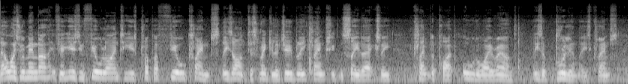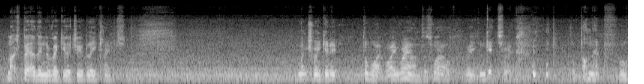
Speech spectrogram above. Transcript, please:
Now always remember, if you're using fuel line, to use proper fuel clamps. These aren't just regular Jubilee clamps, you can see they actually clamp the pipe all the way around. These are brilliant, these clamps. Much better than the regular Jubilee clamps. Make sure you get it the right way round as well, where you can get to it. I've done that before.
